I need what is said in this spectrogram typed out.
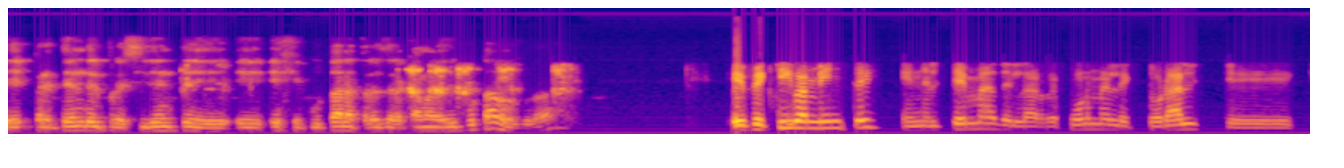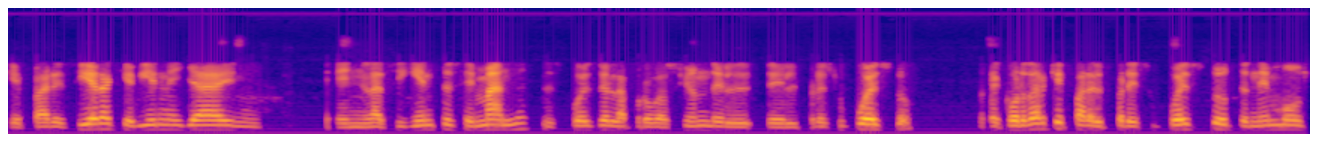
eh, pretende el presidente ejecutar a través de la Cámara de Diputados, ¿verdad? Efectivamente, en el tema de la reforma electoral que, pareciera que viene ya en, en las siguientes semanas, después de la aprobación del, del presupuesto, Recordar que para el presupuesto tenemos,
